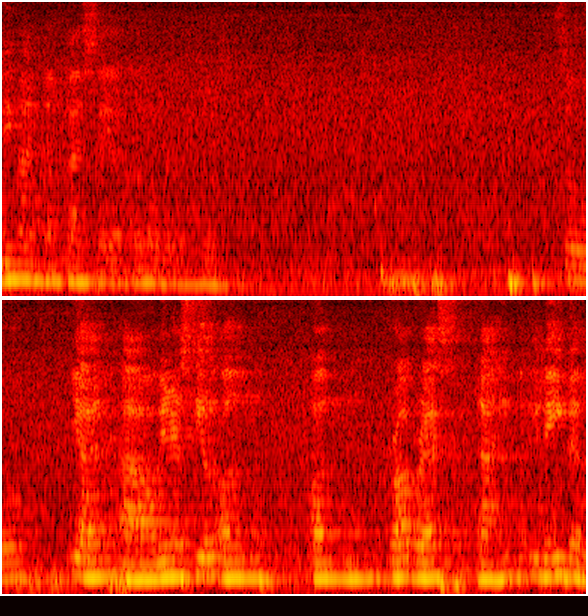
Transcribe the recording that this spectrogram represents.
demand ng plants na yan all over the world. So, yan, uh, we're still on on progress na i-label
